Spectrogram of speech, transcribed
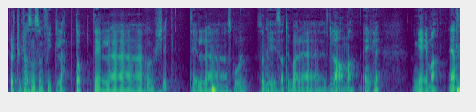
første klassen som fikk laptop til, uh, Oh, shit. til uh, skolen. Så vi satt jo bare lana, egentlig. Gama. Ja.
